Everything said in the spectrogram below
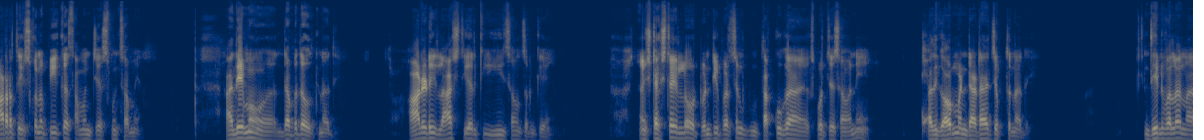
ఆర్డర్ తీసుకుని పీక సమయం చేసుకునే సమయం. అదేమో దెబ్బతవుతున్నది ఆల్రెడీ లాస్ట్ ఇయర్కి ఈ సంవత్సరంకి. టెక్స్టైల్లో ట్వంటీ పర్సెంట్ తక్కువగా ఎక్స్పోర్ట్ చేసామని అది గవర్నమెంట్ డేటా చెప్తున్నది. దీనివల్ల నా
